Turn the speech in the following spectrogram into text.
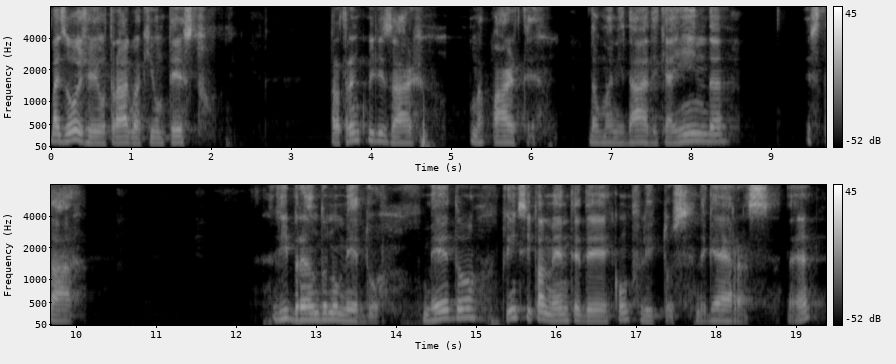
Mas hoje eu trago aqui um texto para tranquilizar uma parte da humanidade que ainda está vibrando no medo. Medo principalmente de conflitos, de guerras, né?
